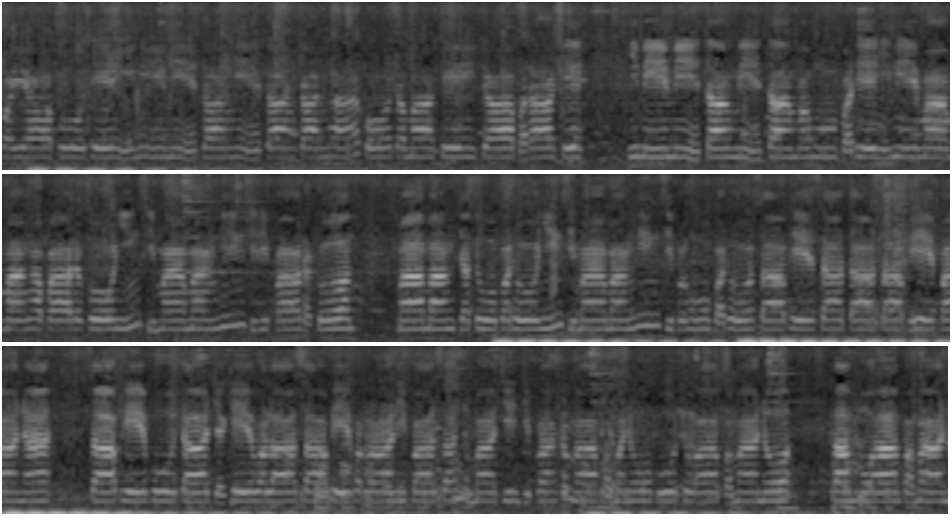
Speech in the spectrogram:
ปยาปูเตหิเมเมตังเมตังกันหาโคตมาเกจาปราเก หิเมเมตังเมตังพหูปะเทหิเมมามังอปาทโกหิงสิมามังหิงสิริปาทโกมามังจตุปะโทหิงสิมามังหิงสิปหูปโทสาเพสาตาสาเพปานาสาเพภูตาจะเกวลาสาเพปรานิปาสันธมาจินจิปังขมาปมโนภูตอาปมาโนธรรมโมอามปมาโน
